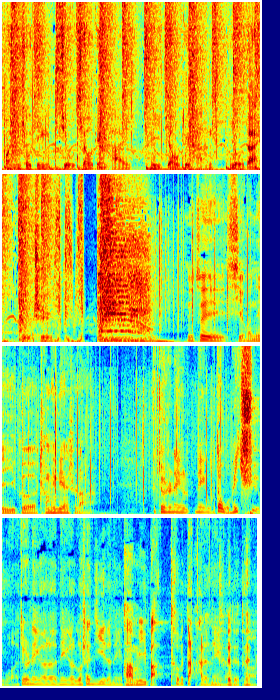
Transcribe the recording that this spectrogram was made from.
欢迎收听九霄电台黑胶对谈，有待主持。你最喜欢的一个唱片店是哪儿？就是那个那个，但我没去过，就是那个那个洛杉矶的那个阿米巴。特别大的那个。对对对啊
